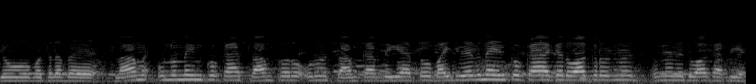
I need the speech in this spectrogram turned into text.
जो मतलब सलाम, उन्होंने इनको कहा, सलाम करो, उन्होंने सलाम कर दिया तो भाई जवेद ने, इनको कहा कि दुआ करो, उन्होंने दुआ कर दिया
